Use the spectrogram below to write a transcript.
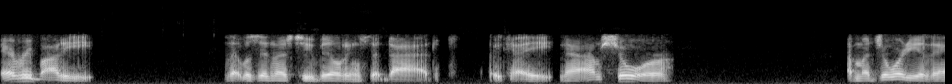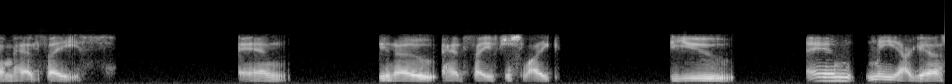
everybody that was in those two buildings that died. Okay, now I'm sure a majority of them had faith, and you know had faith just like you and me, I guess,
